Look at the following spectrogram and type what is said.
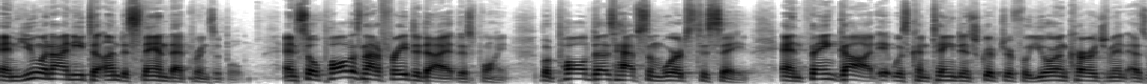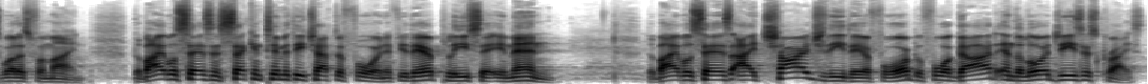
And you and I need to understand that principle. And so Paul is not afraid to die at this point, but Paul does have some words to say. And thank God it was contained in scripture for your encouragement as well as for mine. The Bible says in 2 Timothy chapter 4, and if you're there, please say amen. amen. The Bible says, I charge thee therefore before God and the Lord Jesus Christ,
